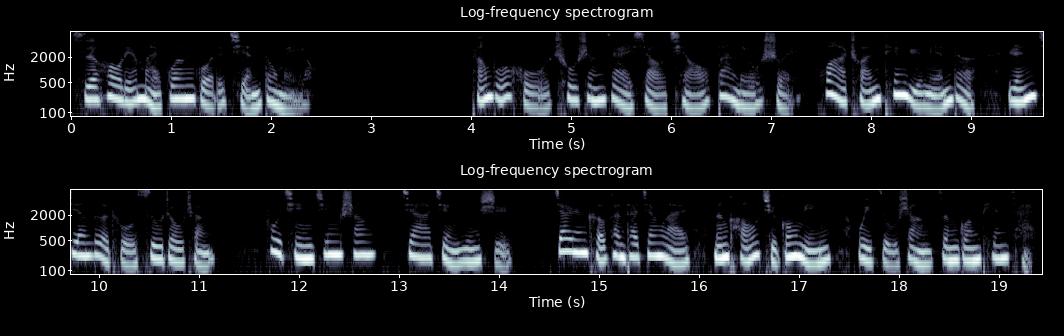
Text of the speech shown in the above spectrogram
死后连买棺椁的钱都没有。唐伯虎出生在小桥伴流水、画船听雨眠的人间乐土苏州城，父亲经商，家境殷实，家人渴盼他将来能考取功名，为祖上增光添彩。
